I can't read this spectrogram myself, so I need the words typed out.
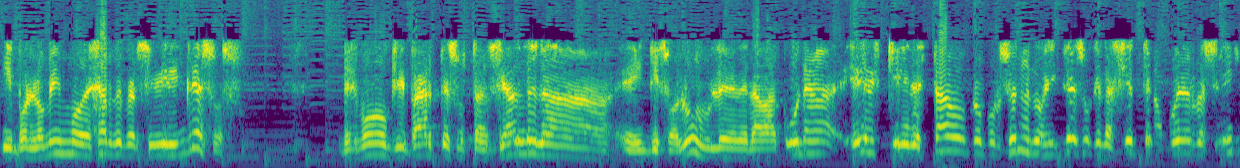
y por lo mismo dejar de percibir ingresos. De modo que parte sustancial de la e indisoluble de la vacuna es que el Estado proporcione los ingresos que la gente no puede recibir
